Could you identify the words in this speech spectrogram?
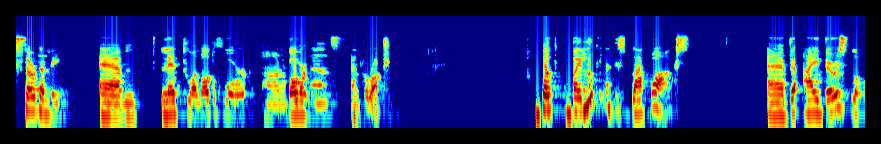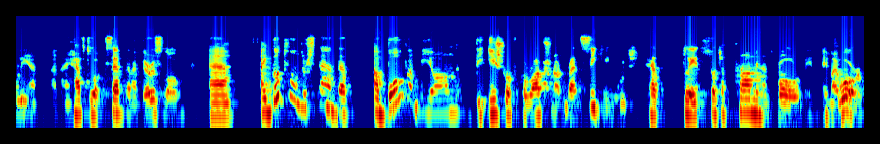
certainly um, led to a lot of work on governance and corruption. But by looking at this black box, uh, I very slowly, and, and, I have to accept that I'm very slow, uh, I got to understand that above and beyond the issue of corruption and rent seeking, which had played such a prominent role in, in my work,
